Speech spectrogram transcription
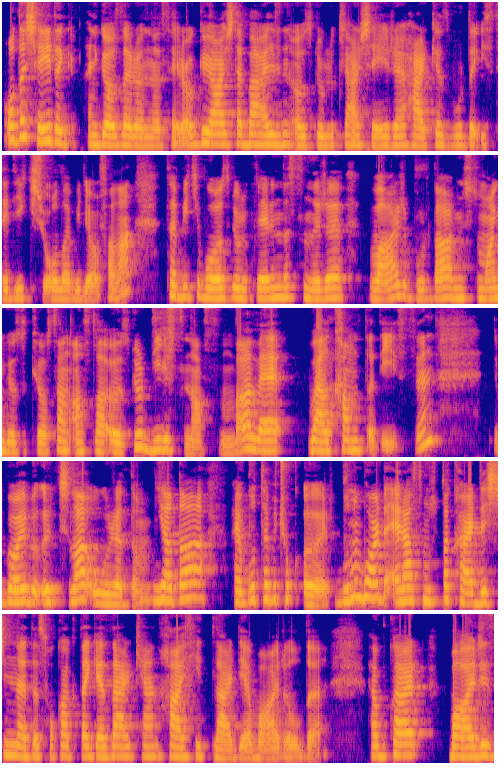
O da şeyi de hani gözler önüne seriyor. Güya işte Berlin özgürlükler şehri, herkes burada istediği kişi olabiliyor falan. Tabii ki bu özgürlüklerin de sınırı var. Burada Müslüman gözüküyorsan asla özgür değilsin aslında ve welcome da değilsin böyle bir ırkçılığa uğradım. Ya da hani bu tabii çok ağır. Bunu bu arada Erasmus'ta kardeşimle de sokakta gezerken Heil Hitler diye bağırıldı. Ha, bu kadar bariz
